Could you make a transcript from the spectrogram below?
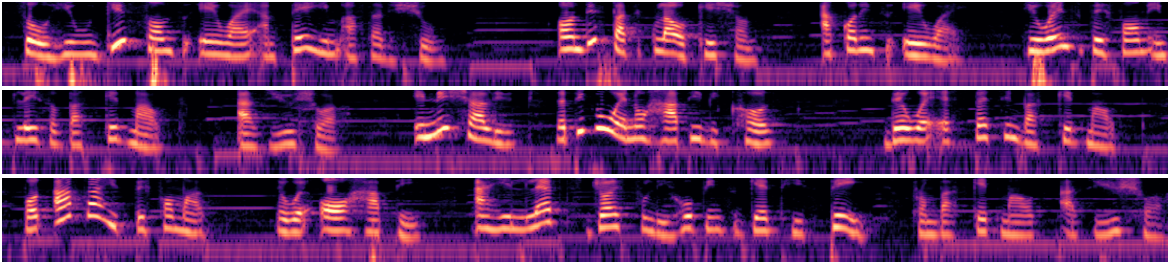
So he would give some to AY and pay him after the show. On this particular occasion, according to AY, he went to perform in place of Basketmouth as usual. Initially, the people were not happy because they were expecting Basketmouth but after his performance, they were all happy and he left joyfully hoping to get his pay from Basketmouth as usual.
